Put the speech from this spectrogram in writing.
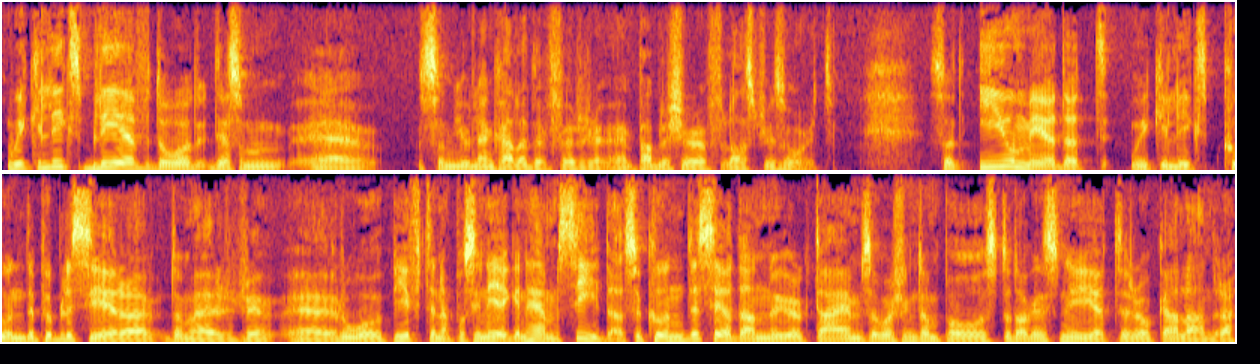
Wikileaks blev då det som eh, som Julian kallade för eh, publisher of last resort. Så att i och med att Wikileaks kunde publicera de här eh, råuppgifterna på sin egen hemsida så kunde sedan New York Times, och Washington Post och Dagens Nyheter och alla andra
